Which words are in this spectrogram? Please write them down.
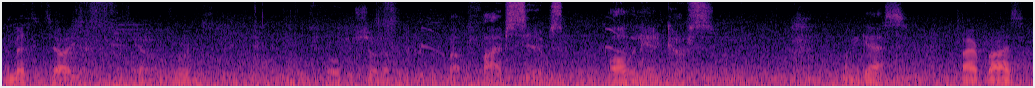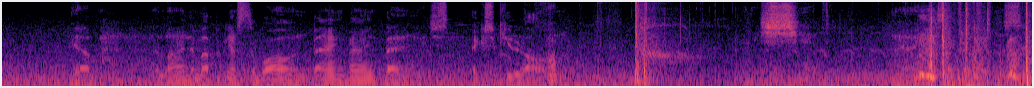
I meant to tell you, down on Jordan Street, these soldiers showed up with a group of about five civs, all in handcuffs. Let me guess. Fireflies? Yep. They lined them up against the wall and bang, bang, bang. They just executed all of them. Shit. Yeah, he's like that with the city.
